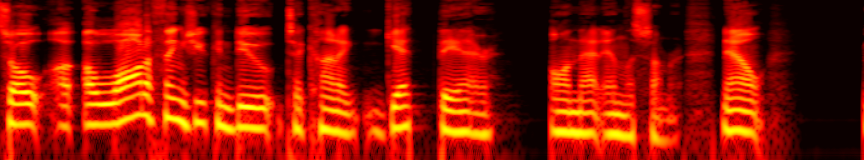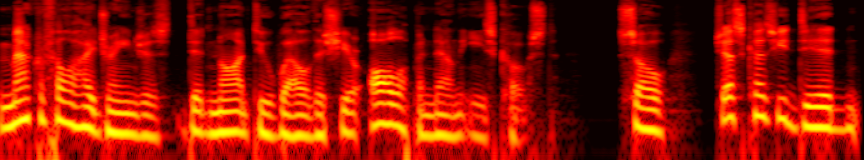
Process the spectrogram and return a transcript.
So a, a lot of things you can do to kind of get there on that endless summer. Now, Macrophylla hydrangeas did not do well this year, all up and down the East Coast. So just because you did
